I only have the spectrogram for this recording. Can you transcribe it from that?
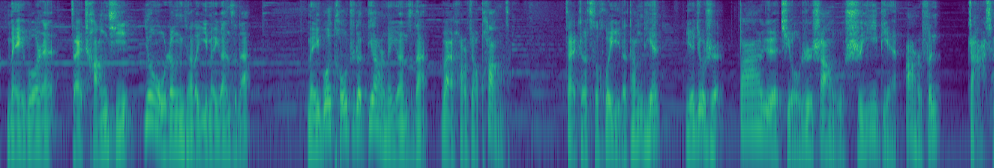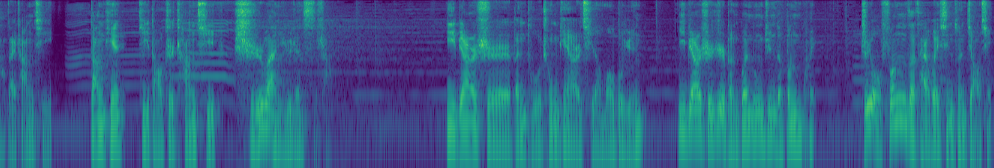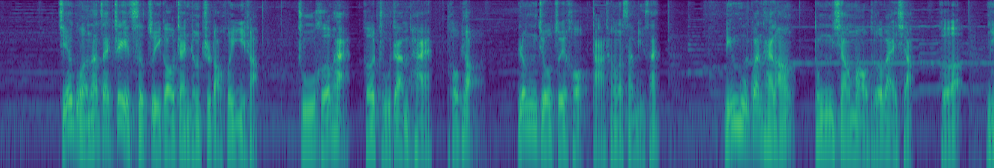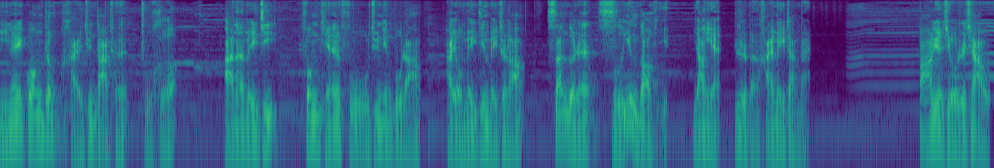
美国人在长崎又扔下了一枚原子弹。美国投掷的第二枚原子弹，外号叫“胖子”，在这次会议的当天，也就是八月九日上午十一点二分，炸响在长崎，当天即导致长崎十万余人死伤。一边是本土冲天而起的蘑菇云，一边是日本关东军的崩溃。只有疯子才会心存侥幸。结果呢，在这次最高战争指导会议上，主和派和主战派投票，仍旧最后打成了三比三。铃木贯太郎、东乡茂德外相和米内光政海军大臣主和，阿南惟基、丰田副武军令部长，还有梅津美治郎三个人死硬到底，扬言日本还没战败。八月九日下午。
